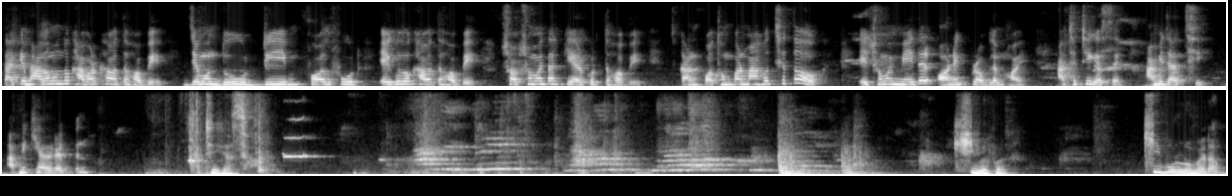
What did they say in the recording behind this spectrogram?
তাকে ভালো মন্দ খাবার খাওয়াতে হবে। যেমন দুধ, ডিম, ফল ফুড এগুলো খাওয়াতে হবে। সব সময় তার কেয়ার করতে হবে। কারণ প্রথমবার মা হচ্ছে তো, এই সময় মেয়েদের অনেক প্রবলেম হয়। আচ্ছা ঠিক আছে, আমি যাচ্ছি। আপনি খেয়াল রাখবেন। ঠিক আছে। কি ব্যাপার? কি বলল ম্যাডাম?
